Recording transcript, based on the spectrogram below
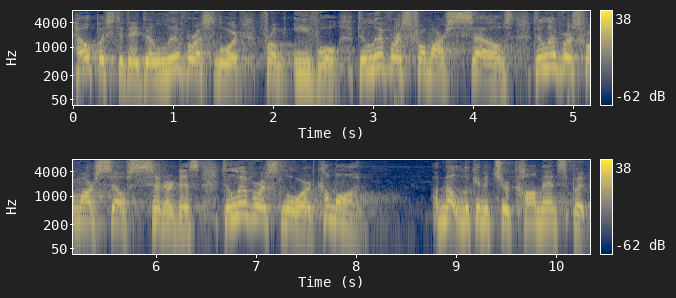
Help us today. Deliver us, Lord, from evil. Deliver us from ourselves. Deliver us from our self-centeredness. Deliver us, Lord. Come on. I'm not looking at your comments, but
